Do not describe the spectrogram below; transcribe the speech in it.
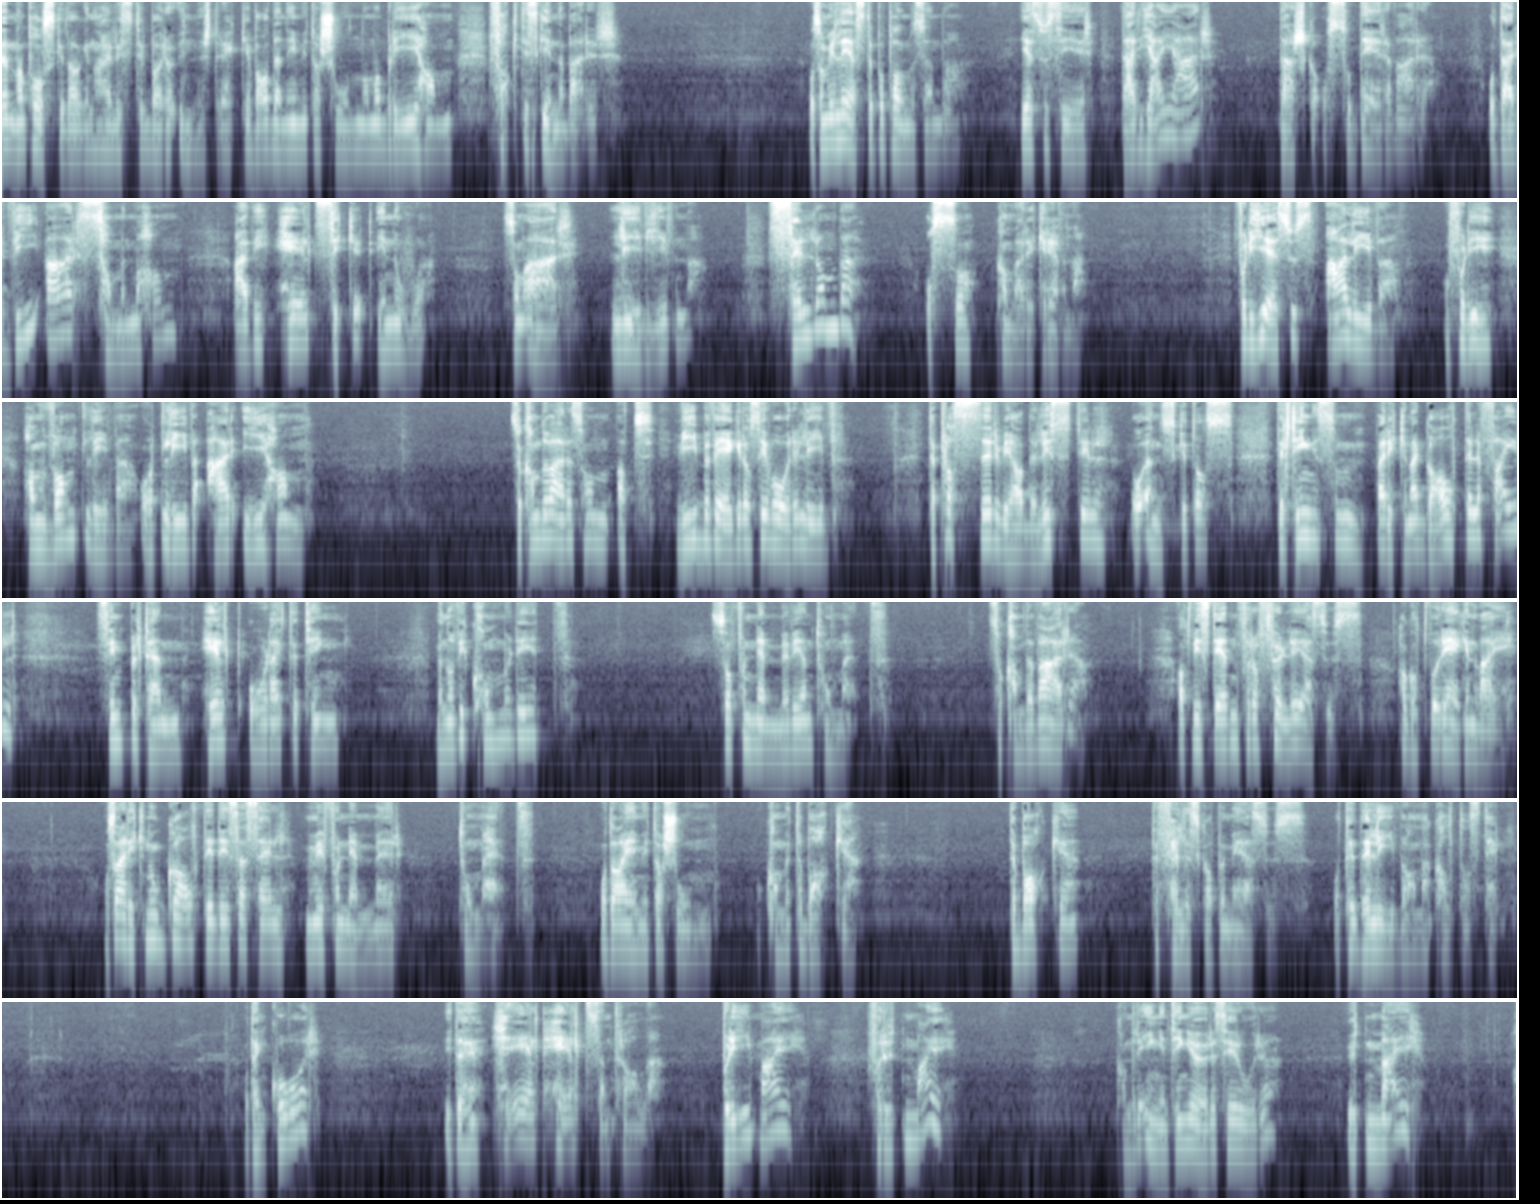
Denne påskedagen har jeg lyst til bare å understreke hva denne invitasjonen om å bli Han faktisk innebærer. Og som vi leste på Palmesøndag, Jesus sier 'der jeg er, der skal også dere være'. Og der vi er sammen med Han, er vi helt sikkert i noe som er livgivende. Selv om det også kan være krevende. Fordi Jesus er livet, og fordi han vant livet, og at livet er i han, så kan det være sånn at vi beveger oss i våre liv til plasser vi hadde lyst til og ønsket oss, til ting som verken er galt eller feil, Simpelthen helt ålreite ting. Men når vi kommer dit, så fornemmer vi en tomhet. Så kan det være at vi istedenfor å følge Jesus, har gått vår egen vei. Og så er det ikke noe galt i det i seg selv, men vi fornemmer tomhet. Og da er invitasjonen å komme tilbake. Tilbake til fellesskapet med Jesus og til det livet han har kalt oss til. Og den går i det helt, helt sentrale. Bli meg. For uten meg kan dere ingenting gjøre, sier ordet. Uten meg,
